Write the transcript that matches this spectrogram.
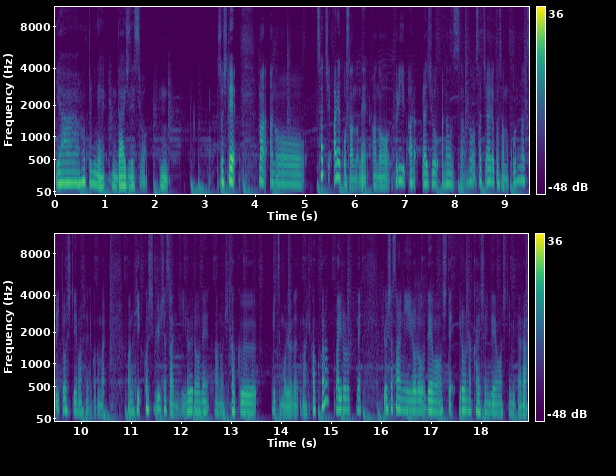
いやー、本当にね、大事ですよ。うん。そして、まあ、あのー幸あれ子さんのね、あの、フリーラジオアナウンサーの幸あれ子さんもこんなツイートをしていましたね、この前。あの、引っ越し業者さんにいろいろね、あの、比較見積もりを、まあ、比較かな？まあ、いろいろね、業者さんにいろいろ電話をして、いろんな会社に電話をしてみたら、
